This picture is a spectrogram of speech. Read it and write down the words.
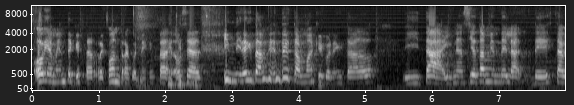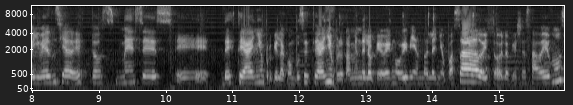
obviamente que está recontra conectada, o sea, indirectamente está más que conectado. Y ta, y nació también de, la, de esta vivencia de estos meses eh, de este año, porque la compuse este año, pero también de lo que vengo viviendo el año pasado y todo lo que ya sabemos.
